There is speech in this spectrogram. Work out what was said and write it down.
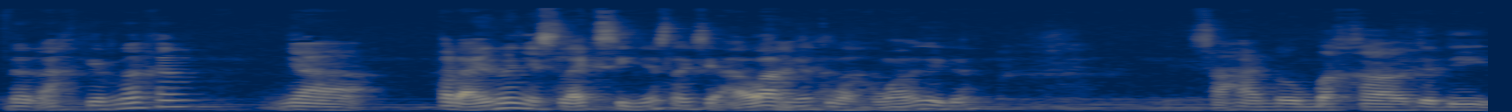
Dan akhirnya kan ya pada akhirnya nya seleksinya seleksi alam ya tua kumaha gitu. Kan saha nu bakal jadi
